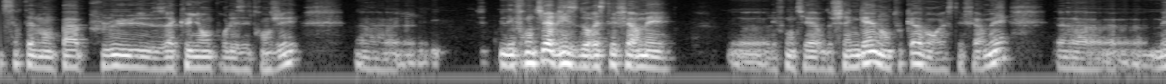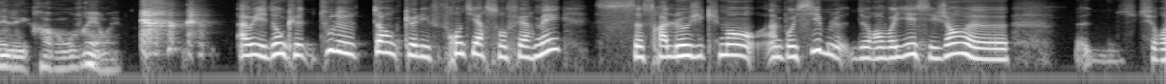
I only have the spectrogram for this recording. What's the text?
certainement pas plus accueillant pour les étrangers. les frontières risquent de rester fermées. Les frontières de Schengen, en tout cas, vont rester fermées. Euh, mais les CRA vont ouvrir, oui. Ah oui, donc euh, tout le temps que les frontières sont fermées, ce sera logiquement impossible de renvoyer ces gens euh, sur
